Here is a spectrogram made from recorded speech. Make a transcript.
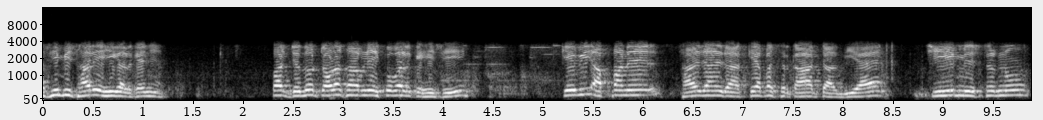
ਅਸੀਂ ਵੀ ਸਾਰੇ ਇਹੀ ਗੱਲ ਕਹਿੰਦੇ ਹਾਂ। ਪਰ ਜਦੋਂ ਟੋੜਾ ਸਾਹਿਬ ਨੇ ਇੱਕੋ ਗੱਲ ਕਹੀ ਸੀ ਕਿ ਵੀ ਆਪਾਂ ਨੇ ਸਾਰੇ ਜਾਣੇ ਰੱਖ ਕੇ ਆਪਾਂ ਸਰਕਾਰ ਚੱਲਦੀ ਹੈ, ਚੀਫ ਮਿਨਿਸਟਰ ਨੂੰ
